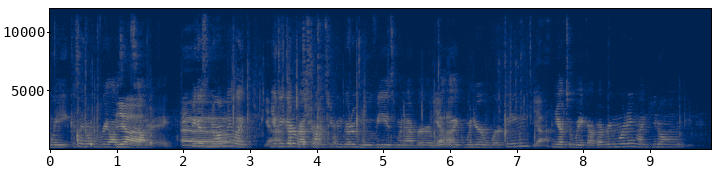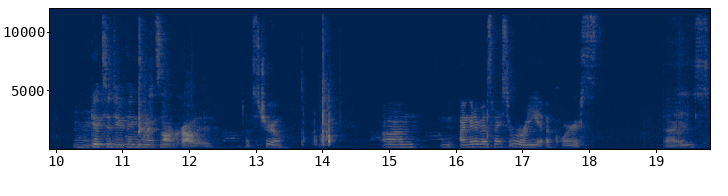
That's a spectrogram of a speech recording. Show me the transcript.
wait because I don't realize Yeah. it's Saturday." because Oh, normally, like, yeah, you can go to that's true. restaurants, you can go to movies whenever, Yeah. but like when you're working Yeah. and you have to wake up every morning, like you don't Mm-hmm. get to do things when it's not crowded. That's true. Um, I'm gonna miss my sorority, of course. That is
